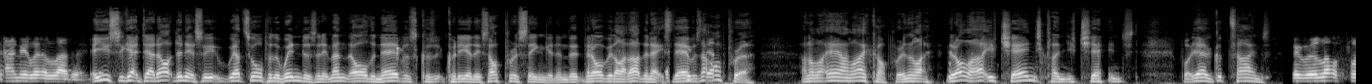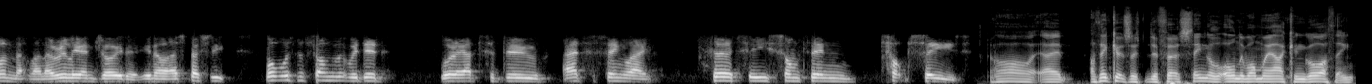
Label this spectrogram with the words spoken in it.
tiny little ladder. It used to get dead hot, didn't it? So we- we had to open the windows, and it meant that all the neighbours could, could hear this opera singing, and they'd, they'd all be like that the next day. Was that opera? And I'm like, yeah, I like opera. And they're like, they're all like, you've changed, Clint, you've changed. But yeah, good times. It was a lot of fun, that man. I really enjoyed it. You know, especially what was the song that we did where I had to do? I had to sing like thirty something top C's. Oh, uh, I think it was the- first single, Only One Way I Can Go, I think.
